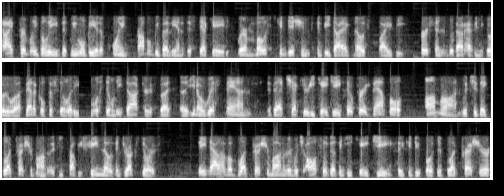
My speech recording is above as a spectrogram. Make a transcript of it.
I firmly believe that we will be at a point, probably by the end of this decade, where most conditions can be diagnosed by the person without having to go to a medical facility. We'll still need doctors, but uh, you know, wristbands that check your EKG. So, for example, Omron, which is a blood pressure monitor, if you've probably seen those in drugstores, they now have a blood pressure monitor which also does an EKG. So you can do both your blood pressure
